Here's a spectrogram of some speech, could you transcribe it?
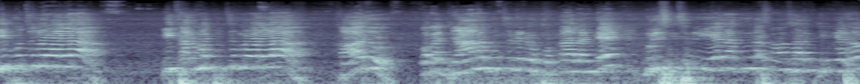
ఈ పుత్రుల వల్ల ఈ కర్మపుత్రుల వల్ల కాదు. ఒక జ్ఞానపుత్రుడు ఇక్కడ పుట్టాలంటే గురు శిష్యులు ఏ రకంగా సంసారం చెయ్యాలో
